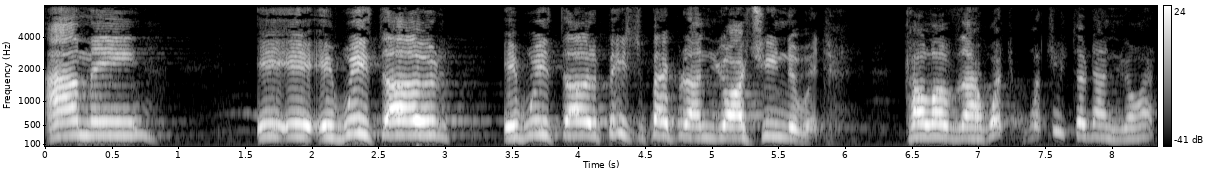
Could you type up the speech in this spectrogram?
I mean, if we throwed, if we throwed a piece of paper down the yard, she knew it. Call over there, what, what you throw down the yard?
